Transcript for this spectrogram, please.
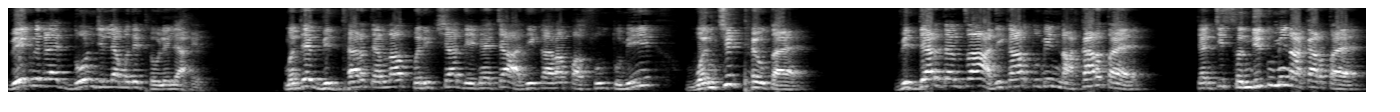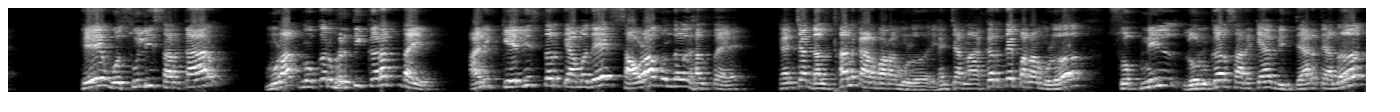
वेगवेगळ्या दोन जिल्ह्यामध्ये ठेवलेल्या आहेत. म्हणजे विद्यार्थ्यांना परीक्षा देण्याच्या अधिकारापासून तुम्ही वंचित ठेवताय. विद्यार्थ्यांचा अधिकार तुम्ही नाकारताय. त्यांची संधी तुम्ही नाकारताय. हे वसुली सरकार मुळात नोकर भरती करत नाही आणि केलीच तर त्यामध्ये सावळा गोंधळ घालताय. ह्यांच्या गलथान कारभारामुळं ह्यांच्या नाकर्तेपणामुळं स्वप्नील लोणकर सारख्या विद्यार्थ्यानं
